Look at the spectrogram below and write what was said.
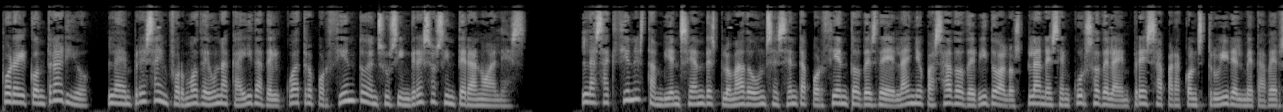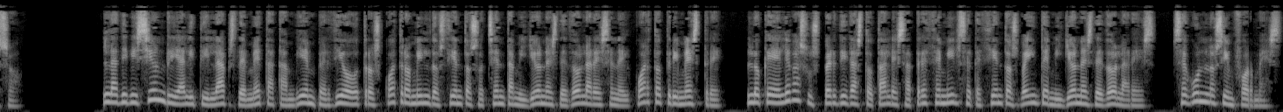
Por el contrario, la empresa informó de una caída del 4% en sus ingresos interanuales. Las acciones también se han desplomado un 60% desde el año pasado debido a los planes en curso de la empresa para construir el metaverso. La división Reality Labs de Meta también perdió otros 4.280 millones de dólares en el cuarto trimestre, lo que eleva sus pérdidas totales a 13.720 millones de dólares, según los informes.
